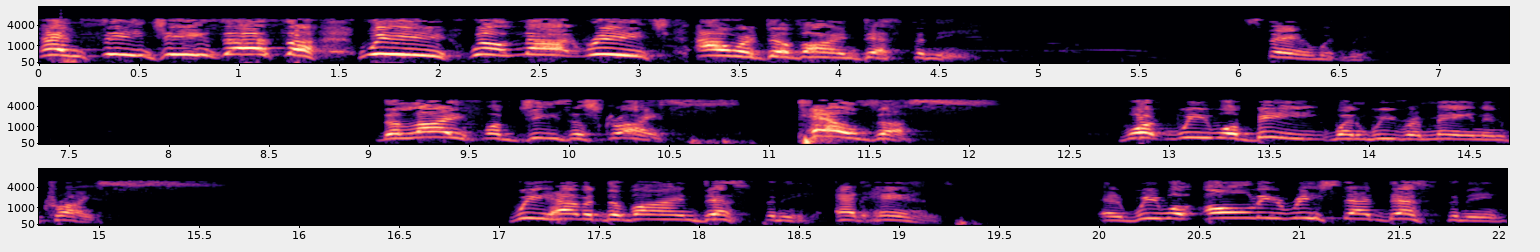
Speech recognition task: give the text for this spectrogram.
and see Jesus, we will not reach our divine destiny. Stand with me. The life of Jesus Christ tells us what we will be when we remain in Christ. We have a divine destiny at hand. And we will only reach that destiny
